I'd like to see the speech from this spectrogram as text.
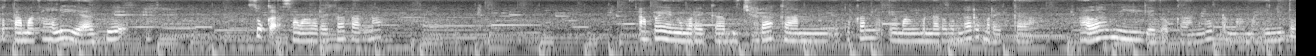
pertama kali ya gue suka sama mereka karena apa yang mereka bicarakan itu kan emang benar-benar mereka alami gitu kan. Gue pernah main itu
